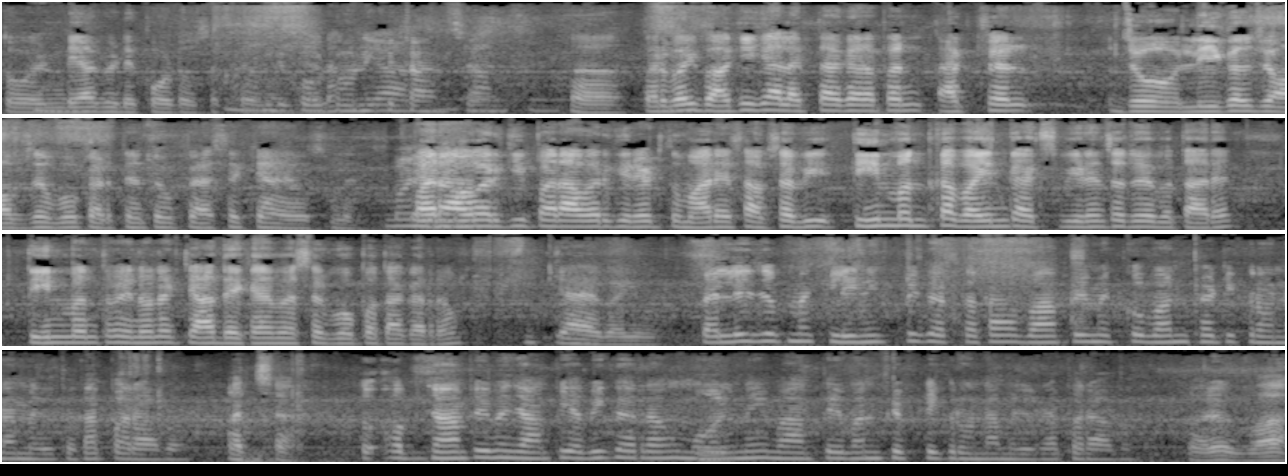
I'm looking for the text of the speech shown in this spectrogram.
तो इंडिया भी डिपोर्ट हो सकते हैं है हाँ। पर भाई बाकी क्या लगता है अगर अपन एक्चुअल जो लीगल जॉब्स हैं वो करते हैं तो पैसे क्या है उसमें? पर आवर की पर आवर की रेट तुम्हारे हिसाब से अभी तीन मंथ का भाई इनका एक्सपीरियंस है जो ये बता रहे हैं। तीन मंथ में इन्होंने क्या देखा है मैं सिर्फ़ वो पता कर रहा हूँ। क्या है भाई वो? पहले जब मैं क्लिनिक पे करता था वहाँ पे मेरे को वन थर्टी करोना मिलता था पर आवर। अच्छा। तो अब जहाँ पे मैं जहाँ पे अभी कर रहा हूँ मॉल में वहाँ पे वन फिफ्टी करोना मिल रहा है पर आवर। अरे वाह।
